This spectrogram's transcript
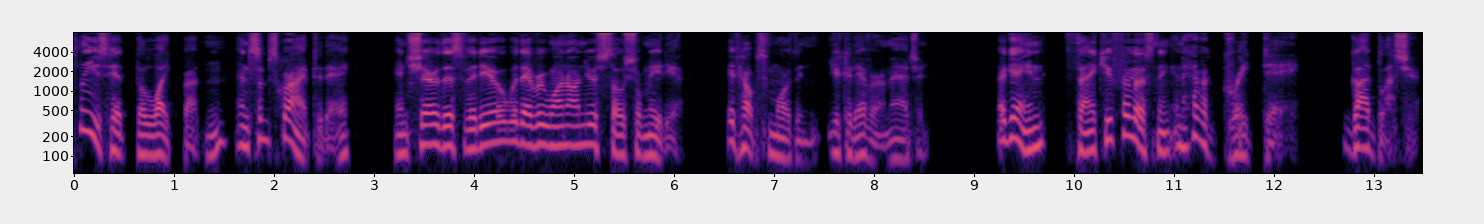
please hit the like button and subscribe today and share this video with everyone on your social media. It helps more than you could ever imagine. Again, thank you for listening and have a great day. God bless you.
